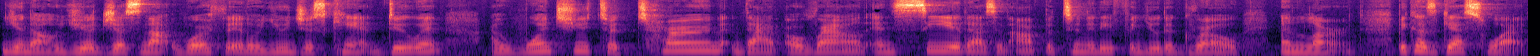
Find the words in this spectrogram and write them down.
you know, you're just not worth it or you just can't do it, I want you to turn that around and see it as an opportunity for you to grow and learn. Because guess what?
